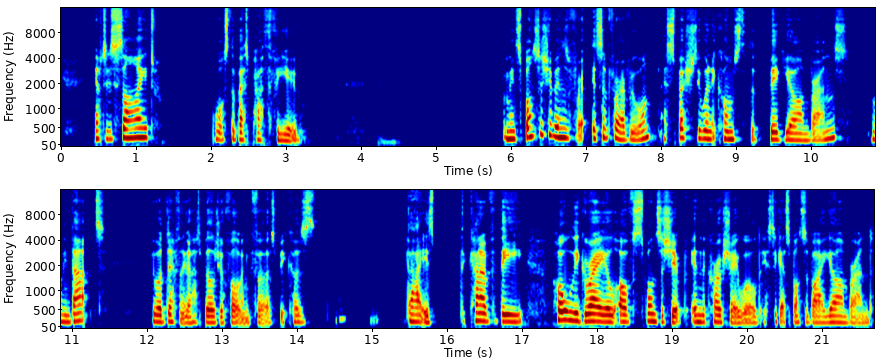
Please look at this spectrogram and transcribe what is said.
you have to decide what's the best path for you I mean, sponsorship isn't for isn't for everyone, especially when it comes to the big yarn brands. I mean, that you are definitely gonna have to build your following first because that is the kind of the holy grail of sponsorship in the crochet world is to get sponsored by a yarn brand.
